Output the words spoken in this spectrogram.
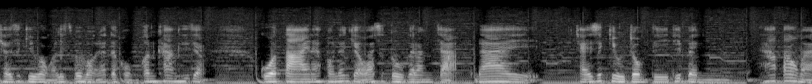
ใช้สกิลของอลิสไปบอกนะแต่ผมค่อนข้างที่จะกลัวตายนะ เพราะเนื่องจากว่าศัตรูกำลังจะได้ใช้สกิลโจมตีที่เป็น 5 เป้ามา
